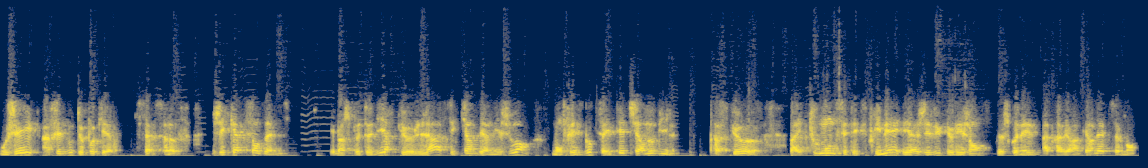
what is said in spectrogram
où j'ai un Facebook de poker, Samsonov. J'ai 400 amis. Et ben je peux te dire que là, ces 15 derniers jours, mon Facebook ça a été Tchernobyl. Parce que bah, tout le monde s'est exprimé et là j'ai vu que les gens que je connais à travers Internet seulement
